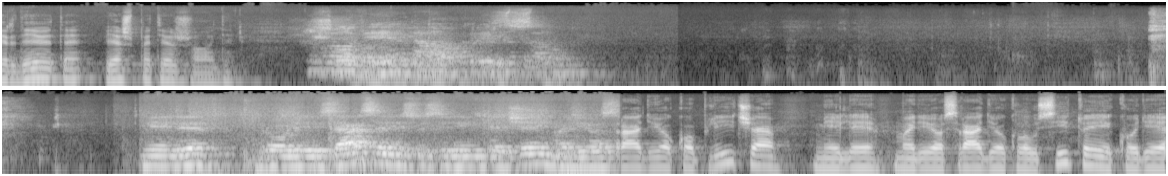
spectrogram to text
Girdėjote viešpatie žodį. Mėly broliai ir seserys susirinkę čia į Marijos radio koplyčią, mėly Marijos radio klausytojai, kurie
